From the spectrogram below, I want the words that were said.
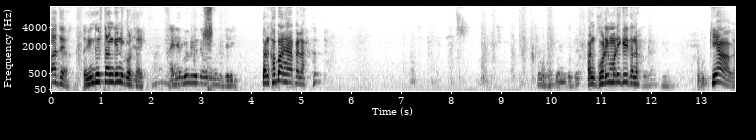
બાજે. તો હિન્દુસ્તાન કે નહીં થાય? તને ખબર હે પેલા? અને ઘોડી મળી ગઈ તને? ક્યાં આવે?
